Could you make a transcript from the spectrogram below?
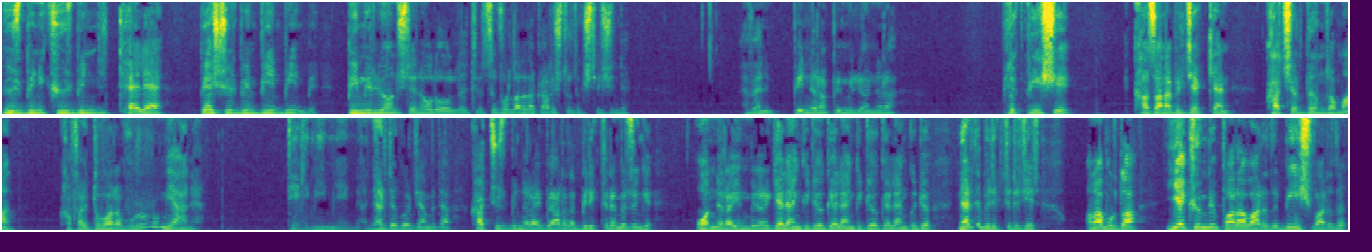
100 bin, 200 bin TL, 500 bin, 1, 1, 1 milyon işte ne olur sıfırları da karıştırdık işte şimdi. Efendim 1000 lira, 1 milyon lira lık bir işi kazanabilecekken kaçırdığım zaman kafayı duvara vururum yani. Deli miyim neyim ya? Nerede göreceğim bir daha? Kaç yüz bin lirayı bir arada biriktiremiyorsun ki. 10 lira 20 lira gelen gidiyor, gelen gidiyor, gelen gidiyor. Nerede biriktireceğiz? Ana burada yekün bir para vardı, bir iş vardı.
